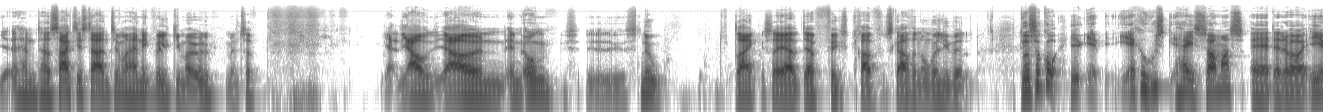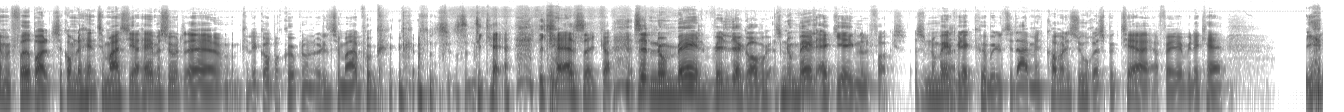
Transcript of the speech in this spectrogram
ja, han havde sagt i starten til mig, at han ikke ville give mig øl, men så... Ja, jeg, er jo- jeg er jo en, en ung øh, snu dreng, så jeg, jeg fik skaff, skaffet nogen alligevel. Du er så god. Jeg, jeg, jeg kan huske her i sommer, uh, da der var EM i fodbold, så kom der hen til mig og siger, hey Masud, uh, kan du gå op og købe nogle øl til mig på Så det kan, jeg, det kan jeg altså ikke gøre. Så normalt vil jeg gå op og, altså normalt agerer jeg ikke nul fox. Altså normalt Nej. vil jeg købe øl til dig, men kommer det så respekterer jeg, for jeg vil ikke have jeg,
